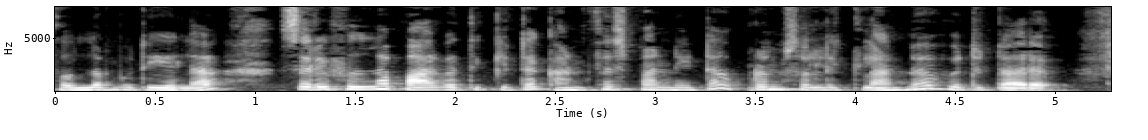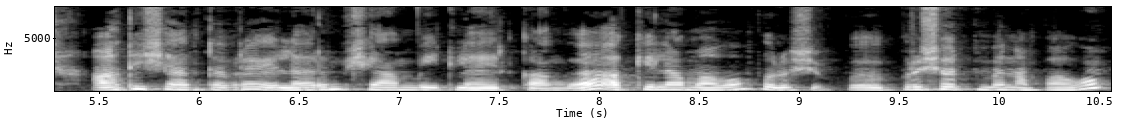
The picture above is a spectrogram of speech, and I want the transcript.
சொல்ல முடியலை. சரி ஃபுல்லாக பார்வதி கிட்ட கன்ஃபஸ் பண்ணிவிட்டு அப்புறம் சொல்லிக்கலான்னு விட்டுட்டாரு. ஆதி ஷியாம் தவிர எல்லோரும் ஷாம் வீட்டில் இருக்காங்க. அகிலாமாவும் புருஷ புருஷோத்தமன் அப்பாவும்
